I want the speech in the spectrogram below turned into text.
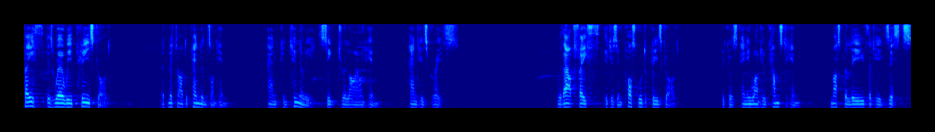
Faith is where we please God, admit our dependence on Him, and continually seek to rely on Him and His grace. Without faith, it is impossible to please God, because anyone who comes to Him must believe that He exists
